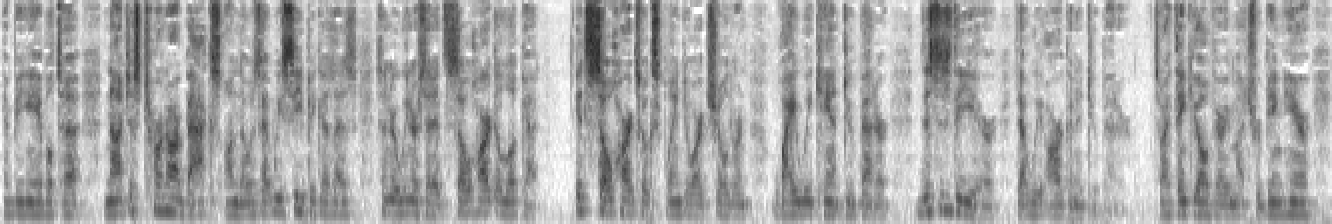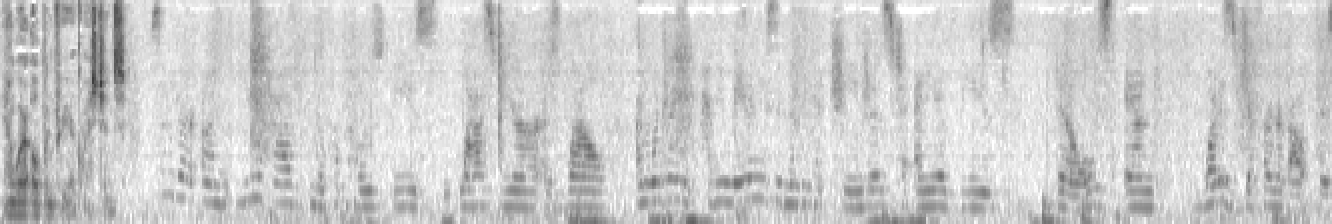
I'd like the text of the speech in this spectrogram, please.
and being able to not just turn our backs on those that we see, because as Senator Wiener said, it's so hard to look at. It's so hard to explain to our children why we can't do better. This is the year that we are going to do better. So I thank you all very much for being here, and we're open for your questions. Senator, um, you have you know proposed these last year as well. I'm wondering, have you made any significant changes to any of these bills, and what is different about this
